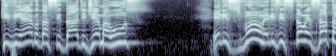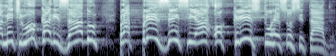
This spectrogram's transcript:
que vieram da cidade de Emaús, eles vão, eles estão exatamente localizados para presenciar o Cristo ressuscitado.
